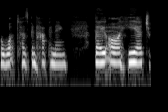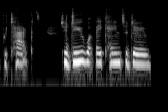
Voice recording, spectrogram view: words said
for what has been happening. They are here to protect, to do what they came to do.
